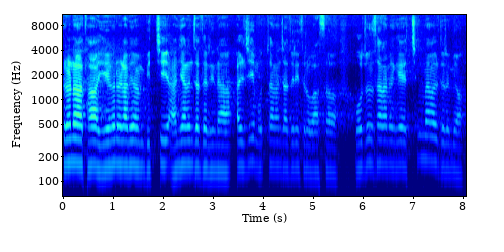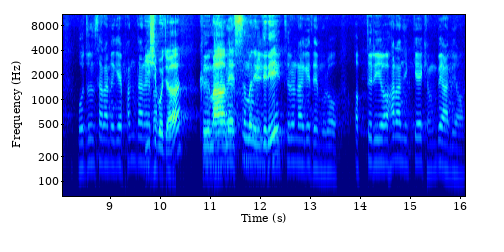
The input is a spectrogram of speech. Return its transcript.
그러나 다 예언을 하면 믿지 아니하는 자들이나 알지 못하는 자들이 들어와서 모든 사람에게 책망을 들으며 모든 사람에게 판단을 25절. 그 마음에 숨은 일들이 드러나게 되므로 엎드려 하나님께 경배하며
